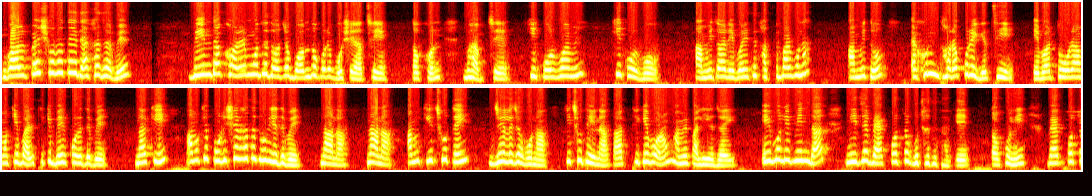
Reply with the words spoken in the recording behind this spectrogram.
গল্পের শুরুতেই দেখা যাবে, বিন্দা ঘরের মধ্যে দরজা বন্ধ করে বসে আছে। তখন ভাবছে, কি করব আমি? কি করব? আমি তো আর এ বাড়িতে থাকতে পারব না। আমি তো এখন ধরা পড়ে গেছি। এবার তো ওরা আমাকে বাড়ি থেকে বের করে দেবে। নাকি আমাকে পুলিশের হাতে ধরিয়ে দেবে? না না না না, আমি কিছুতেই জেলে যাব না। কিছুতেই না, তার থেকে বরং আমি পালিয়ে যাই। এই বলে বিন্দা নিজে ব্যাগপত্র গুছাতে থাকে। তখনই ব্যাগপত্র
